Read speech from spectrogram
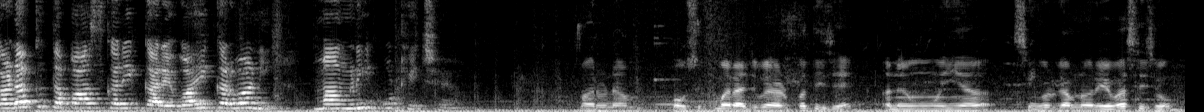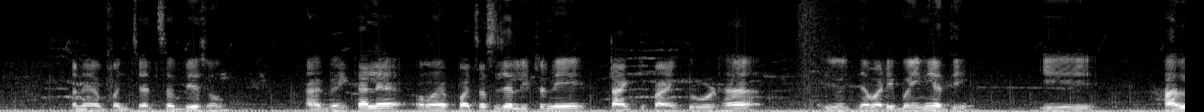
કડક તપાસ કરી કાર્યવાહી કરવાની માંગણી ઉઠી છે. મારું નામ કૌશિકમાં રાજુભાઈ હળપતિ છે અને હું અહીંયા સિંગોડ ગામનો રહેવાસી છું અને પંચાયત સભ્ય છું. આ ગઈકાલે અમારે પચાસ હજાર લીટરની ટાંકી પાણી પુરવઠા યોજના માટે બની હતી. એ હાલ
